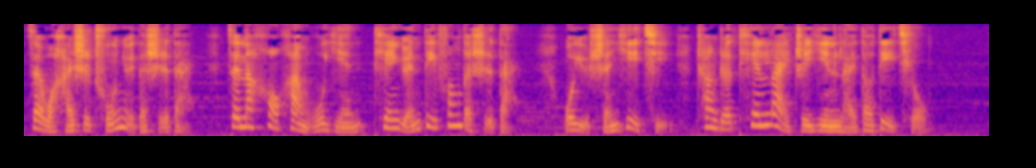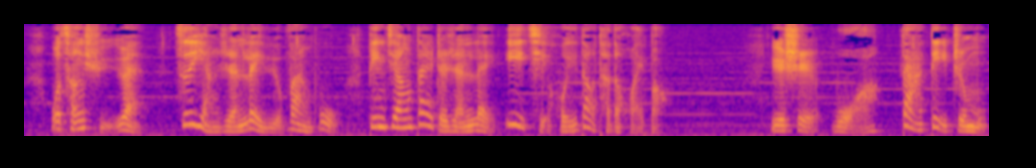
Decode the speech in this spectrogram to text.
在我还是处女的时代，在那浩瀚无垠、天圆地方的时代，我与神一起唱着天籁之音来到地球，我曾许愿。滋养人类与万物，并将带着人类一起回到他的怀抱。于是，我大地之母，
